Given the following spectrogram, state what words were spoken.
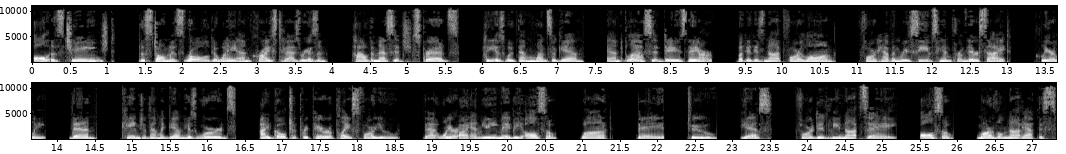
all is changed. The stone is rolled away and Christ has risen. How the message spreads. He is with them once again, and blessed days they are. But it is not for long, for heaven receives him from their sight. Clearly, then, came to them again his words, I go to prepare a place for you, that where I am ye may be also. What? They, too? Yes. For did he not say, also, marvel not at this,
